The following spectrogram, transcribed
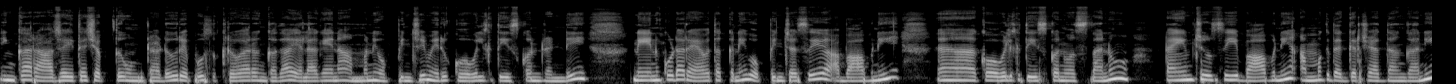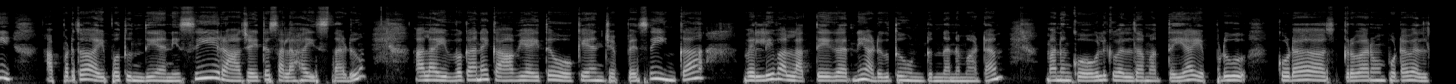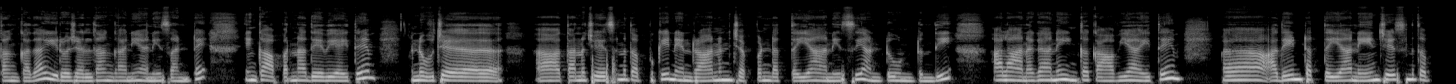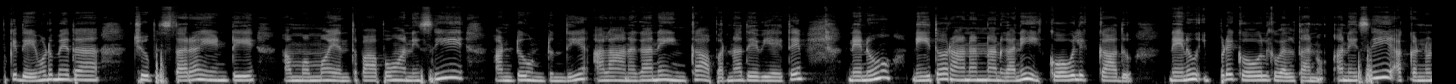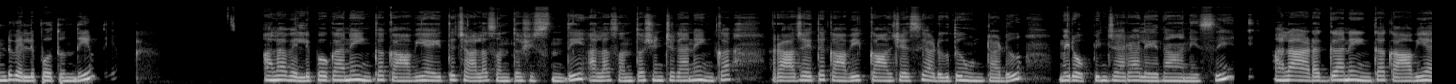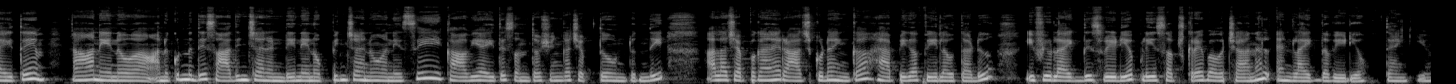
ఇంకా రాజు అయితే చెప్తూ ఉంటాడు రేపు శుక్రవారం కదా ఎలాగైనా అమ్మని ఒప్పించి మీరు కోవిల్కి తీసుకొని రండి. నేను కూడా రేవతక్కని ఒప్పించేసి ఆ బాబుని కోవిల్కి తీసుకొని వస్తాను. టైం చూసి బాబుని అమ్మకి దగ్గర చేద్దాం కానీ అప్పటితో అయిపోతుంది అనేసి రాజు అయితే సలహా ఇస్తాడు. అలా ఇవ్వగానే కావ్య అయితే ఓకే అని చెప్పేసి ఇంకా వెళ్ళి వాళ్ళ అత్తయ్య గారిని అడుగుతూ ఉంటుందన్నమాట. మనం కోవిలికి వెళ్దాం అత్తయ్య ఎప్పుడు కూడా శుక్రవారం పూట వెళ్తాం కదా ఈరోజు వెళ్దాం కానీ అనేసి అంటే ఇంకా అపర్ణాదేవి అయితే నువ్వు చే తను చేసిన తప్పుకి నేను రానని చెప్పండి అత్తయ్య అనేసి అంటూ ఉంటుంది. అలా అనగానే ఇంకా కావ్య అయితే అదే అత్తయ్య? నేను చేసిన తప్పుకి దేవుడి మీద చూపిస్తారా ఏంటి? అమ్మమ్మ ఎంత పాపం అనేసి అంటూ ఉంటుంది. అలా అనగానే ఇంకా అపర్ణాదేవి అయితే నేను నీతో రానన్నాను కానీ కోవులికి కాదు. నేను ఇప్పుడే కోవులకు వెళ్తాను అనేసి అక్కడి నుండి వెళ్ళిపోతుంది. అలా వెళ్ళిపోగానే ఇంకా కావ్య అయితే చాలా సంతోషిస్తుంది. అలా సంతోషించగానే ఇంకా రాజు అయితే కావ్యకి కాల్ చేసి అడుగుతూ ఉంటాడు. మీరు ఒప్పించారా లేదా? అనేసి. అలా అడగగానే ఇంకా కావ్య అయితే నేను అనుకున్నది సాధించానండి నేను ఒప్పించాను అనేసి కావ్య అయితే సంతోషంగా చెప్తూ ఉంటుంది. అలా చెప్పగానే రాజ్ కూడా ఇంకా హ్యాపీగా ఫీల్ అవుతాడు. If you like this video please subscribe our channel and like the video. Thank you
